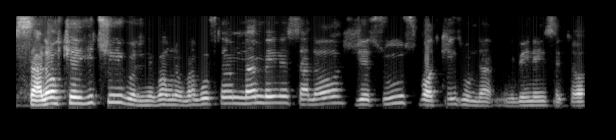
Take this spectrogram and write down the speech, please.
صلاح که هیچی گزینه من گفتم من بین صلاح جسوس واتکینز موندم. یعنی بین این سه تا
